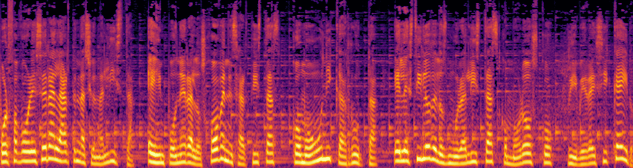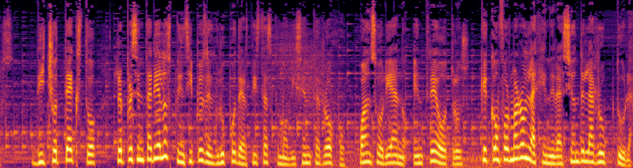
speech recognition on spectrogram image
por favorecer al arte nacionalista e imponer a los jóvenes artistas como única ruta el estilo de los muralistas como Orozco, Rivera y Siqueiros. Dicho texto representaría los principios del grupo de artistas como Vicente Rojo, Juan Soriano, entre otros, que conformaron la generación de la ruptura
